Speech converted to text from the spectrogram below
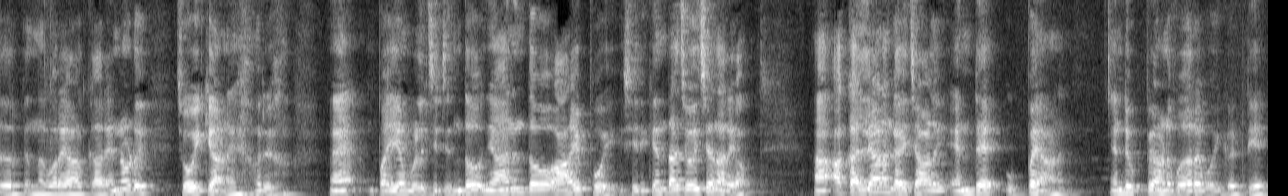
തീർക്കുന്ന കുറേ ആൾക്കാർ എന്നോട് ചോദിക്കുകയാണ് ഒരു പയ്യൻ വിളിച്ചിട്ട് എന്തോ ഞാനെന്തോ ആയിപ്പോയി. ശരിക്കും എന്താ ചോദിച്ചതെന്നറിയാം? ആ കല്യാണം കഴിച്ച ആൾ എന്റെ ഉപ്പയാണ്. എന്റെ ഉപ്പയാണ് വേറെ പോയി കെട്ടിയത്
